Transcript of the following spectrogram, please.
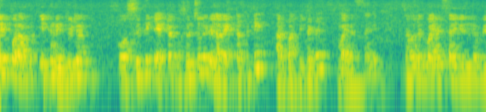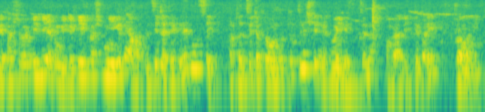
এরপর আমরা এখানে দুইটা কসে থেকে একটা কসে চলে গেলে আর একটা থেকে আর বাকি থাকে মাইনাস সাইনে তাহলে মাইনাস সাইনকে যদি আমরা এই পাশে দিই এবং এটাকে এই পাশে নিয়ে গেলে আমাদের যেটা থেকে বলছে অর্থাৎ যেটা প্রমাণ করতে হচ্ছে সেটা হয়ে গেছে? আমরা লিখতে পারি প্রমাণিত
